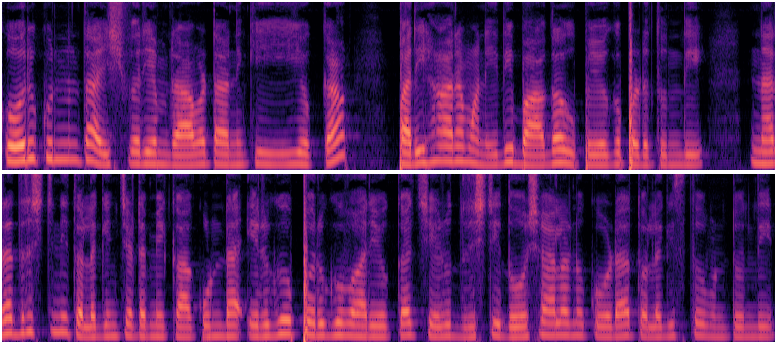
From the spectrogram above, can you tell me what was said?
కోరుకున్నంత ఐశ్వర్యం రావటానికి ఈ యొక్క పరిహారం అనేది బాగా ఉపయోగపడుతుంది. నరదృష్టిని తొలగించటమే కాకుండా ఇరుగు పొరుగు వారి యొక్క చెడు దృష్టి దోషాలను కూడా తొలగిస్తూ ఉంటుంది.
